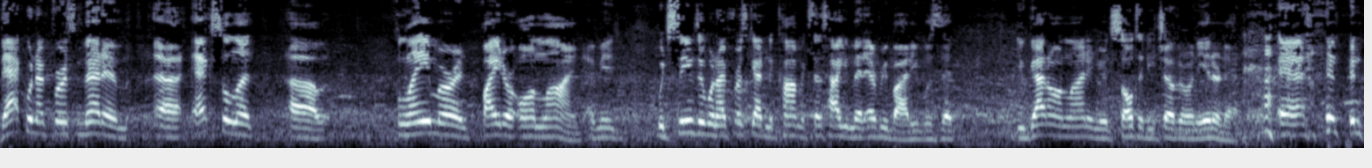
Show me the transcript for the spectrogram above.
back when I first met him, uh, excellent uh, flamer and fighter online. I mean, which seems that when I first got into comics, that's how you met everybody was that you got online and you insulted each other on the internet. and,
